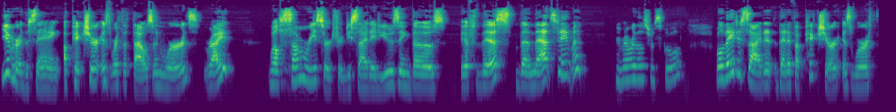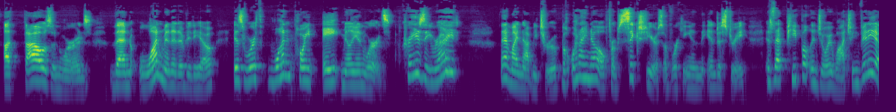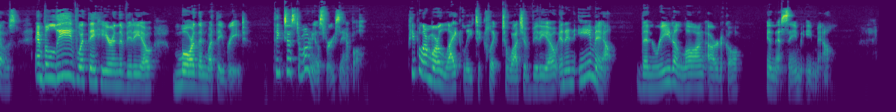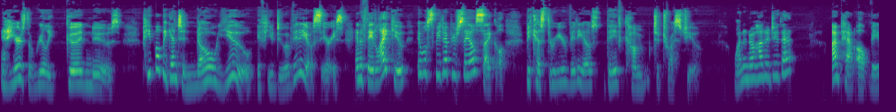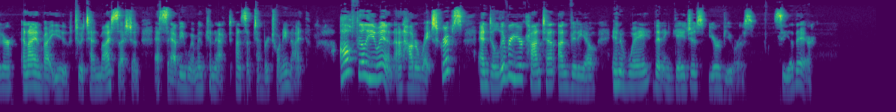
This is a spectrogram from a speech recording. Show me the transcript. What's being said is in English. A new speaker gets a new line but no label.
You've heard the saying, a picture is worth a thousand words, right? Well, some researcher decided using those if this, then that statement. Remember those from school? Well, they decided that if a picture is worth a thousand words, then one minute of video is worth 1.8 million words. Crazy, right? That might not be true, but what I know from six years of working in the industry is that people enjoy watching videos and believe what they hear in the video more than what they read. Think testimonials, for example. People are more likely to click to watch a video in an email than read a long article in that same email. And here's the really good news people begin to know you if you do a video series. And if they like you, it will speed up your sales cycle because through your videos, they've come to trust you. Want to know how to do that? I'm Pat Altvater, and I invite you to attend my session at Savvy Women Connect on September 29th. I'll fill you in on how to write scripts and deliver your content on video in a way that engages your viewers. See you there.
